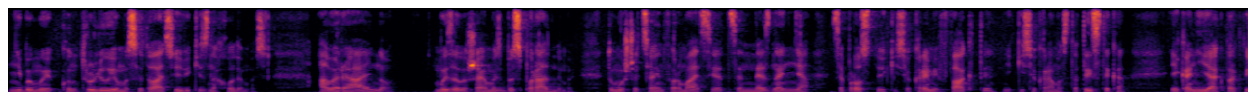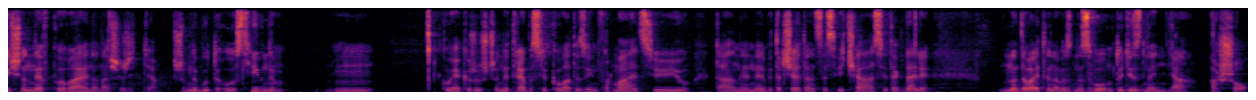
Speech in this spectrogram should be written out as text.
ніби ми контролюємо ситуацію, в якій знаходимося. Але реально ми залишаємось безпорадними, тому що ця інформація це не знання, це просто якісь окремі факти, якісь окрема статистика, яка ніяк практично не впливає на наше життя. Щоб не бути голослівним, коли я кажу, що не треба слідкувати за інформацією, та не, не витрачати на це свій час і так далі. Ну, давайте назву вам тоді знання. А що?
